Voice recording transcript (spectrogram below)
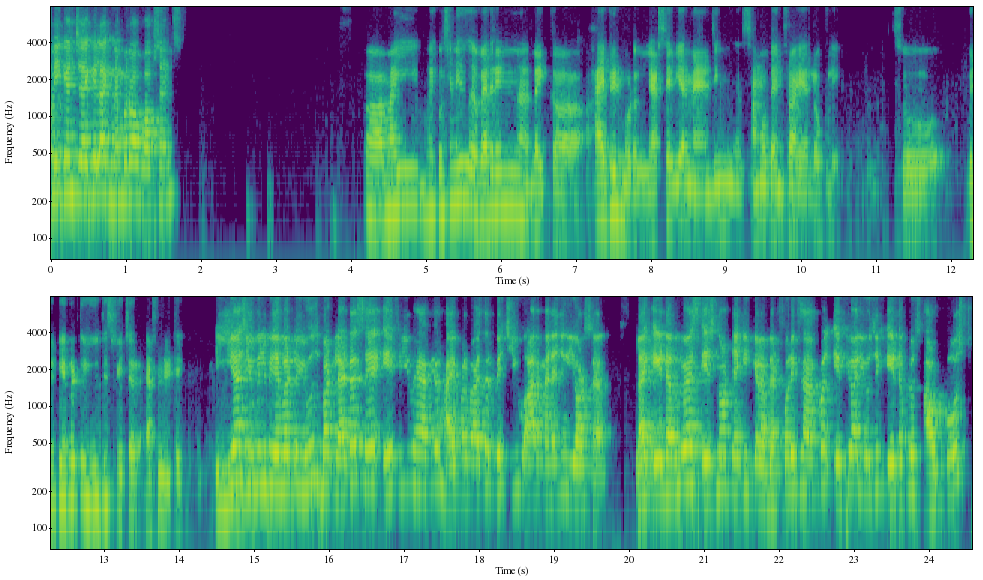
we can check like number of options. uh, my my question is uh, whether in uh, like uh, hybrid model, let's say we are managing some of the infra here locally, so we'll be able to use this feature affinity. Yes, you will be able to use, but let us say if you have your hypervisor which you are managing yourself, like AWS is not taking care of that. For example, if you are using AWS Outpost,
